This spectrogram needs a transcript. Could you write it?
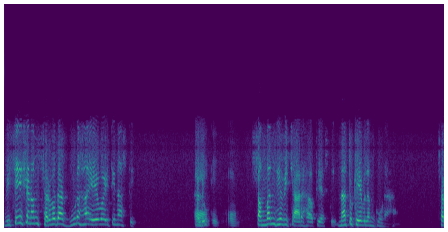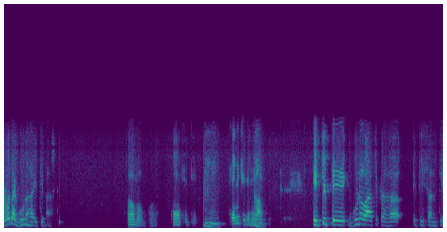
विशेषणं सर्वदा गुणः एव इति नास्ति। खलु? सम्बन्ध्यविचारः अपि अस्ति न तु केवलं गुणः। सर्वदा गुणः इति नास्ति। समीचीनम् इत्युक्ते गुणवाचकः इति सन्ति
